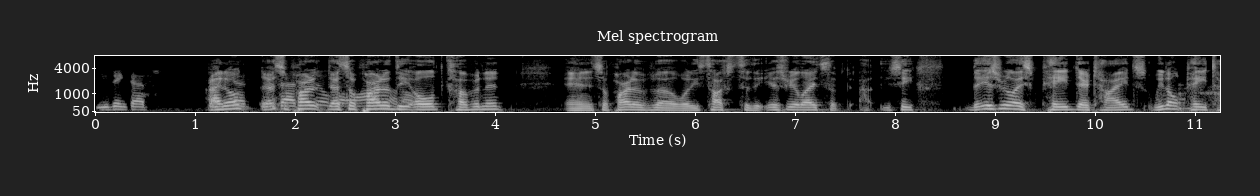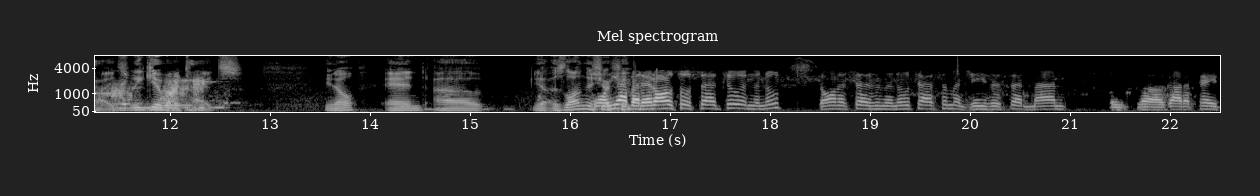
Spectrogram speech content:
you think that's, I don't. that- That's that a part. That's a part of the old covenant, and it's a part of uh, what he talks to the Israelites. You see, the Israelites paid their tithes. We don't pay tithes. We give our tithes. You know, and uh, you know, as long as Well, you're yeah, but it also said too in the New, don't it says in the New Testament, Jesus said, man is uh, got to pay,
